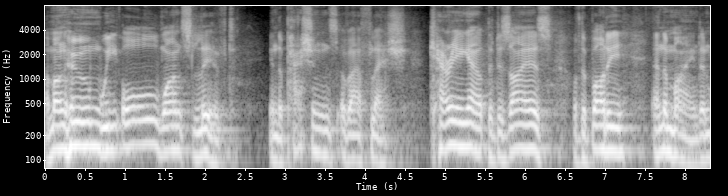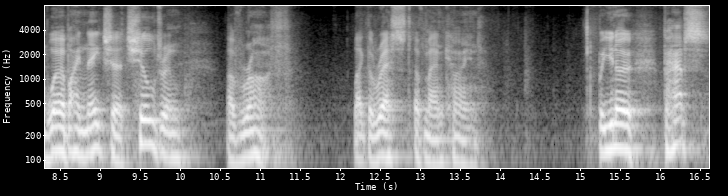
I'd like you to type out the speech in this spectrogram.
among whom we all once lived in the passions of our flesh, carrying out the desires of the body and the mind, and were by nature children of wrath like the rest of mankind. But you know, perhaps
